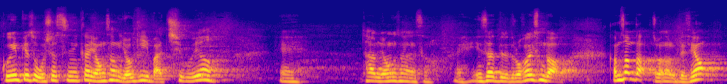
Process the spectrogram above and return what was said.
고객님께서 오셨으니까 영상 여기 마치고요. 예, 다음 영상에서 예, 인사드리도록 하겠습니다. 감사합니다. 좋은 하루 되세요.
